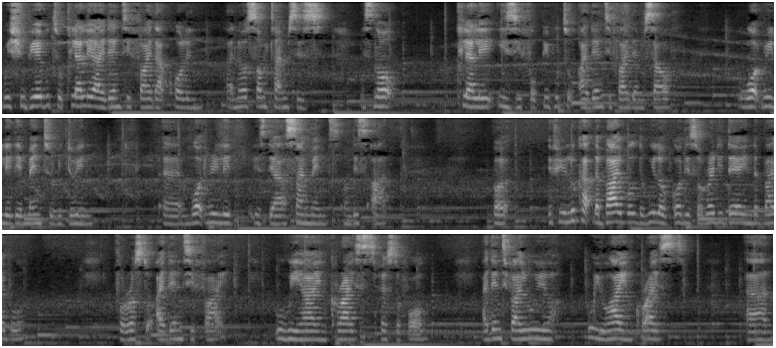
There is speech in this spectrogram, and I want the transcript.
we should be able to clearly identify that calling. I know sometimes it's it's not clearly easy for people to identify themselves what really they're meant to be doing, uh, what really is their assignment on this earth. But if you look at the Bible, the will of God is already there in the Bible for us to identify who we are in Christ, first of all. Identify who you, who you are in Christ and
